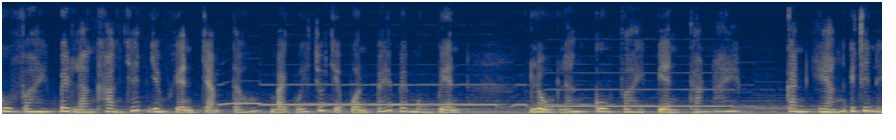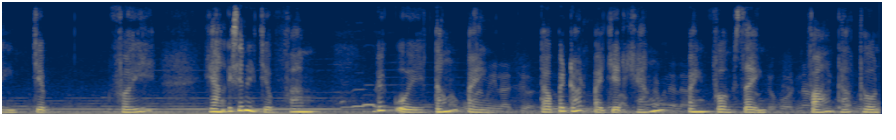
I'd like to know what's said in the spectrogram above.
cu vai bê lăng khang nhất dâm khiển chạm tấu. Bài quý chú chỉ buồn bé bé mông biển. Lù lăng cu vai biển tháo nay căn hiáng ý trên đỉnh chụp phấy, hiáng ý trên đỉnh chụp pham. Bếp ủi tống bành, tàu bếp đót bài diệt kháng banh phồm dành, pháo tháo thôn.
